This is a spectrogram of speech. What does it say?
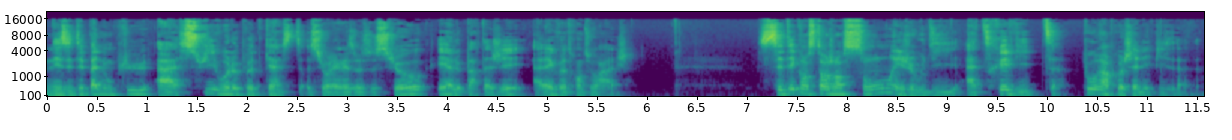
N'hésitez pas non plus à suivre le podcast sur les réseaux sociaux et à le partager avec votre entourage. C'était Constant Janson et je vous dis à très vite pour un prochain épisode.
